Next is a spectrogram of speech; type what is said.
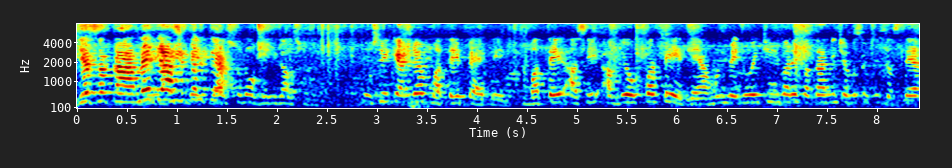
ਜੇ ਸਰਕਾਰ ਨੇ ਕਿਹਾ ਸੀ ਕਿ ਸੁਣੋ ਮੇਰੀ ਗੱਲ ਸੁਣੋ। ਤੁਸੀਂ ਕਹਿੰਦੇ ਹੋ ਮਤੇ ਪੈ ਗਏ। ਮਤੇ ਅਸੀਂ ਅੱਗੇ ਉੱਪਰ ਭੇਜਦੇ ਆ ਹੁਣ ਮੈਨੂੰ ਇਹ ਚੀਜ਼ ਬਾਰੇ ਪਤਾ ਨਹੀਂ ਚਲੋ ਤੁਸੀਂ ਦੱਸਿਆ।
